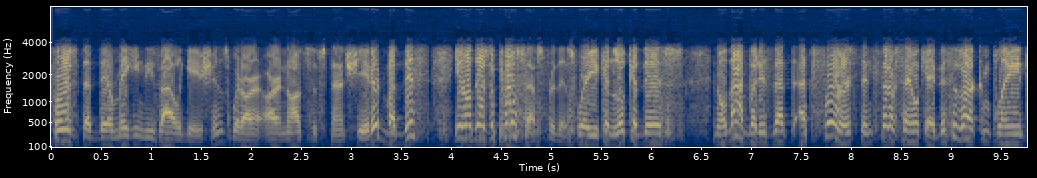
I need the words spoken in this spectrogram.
first that they're making these allegations which are are not substantiated. But this, you know, there's a process for this where you can look at this and all that. But is that at first instead of saying, okay, this is our complaint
